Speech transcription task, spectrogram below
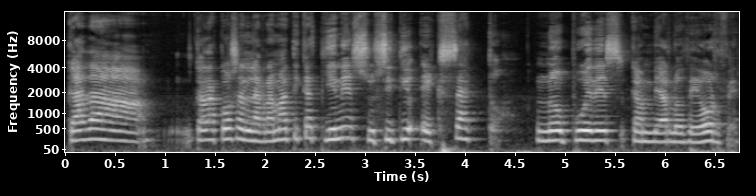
cada, cada cosa en la gramática tiene su sitio exacto. No puedes cambiarlo de orden.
